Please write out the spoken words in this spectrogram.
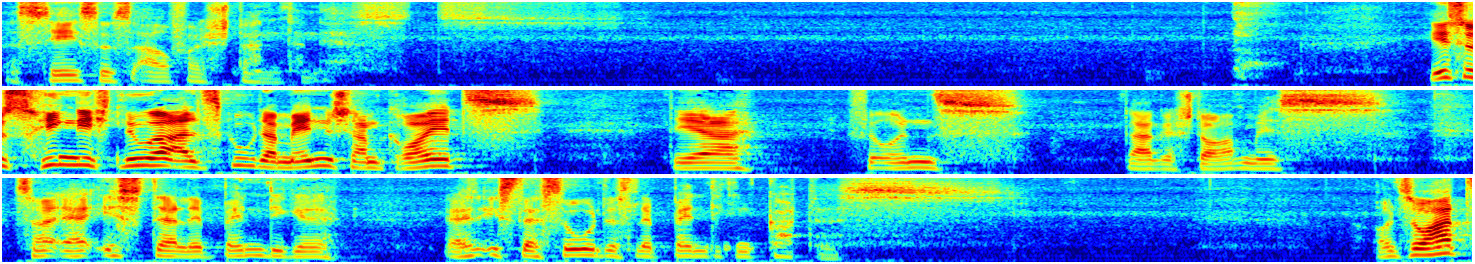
dass Jesus auferstanden ist. Jesus hing nicht nur als guter Mensch am Kreuz, der für uns da gestorben ist, sondern er ist der lebendige, er ist der Sohn des lebendigen Gottes. Und so hat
